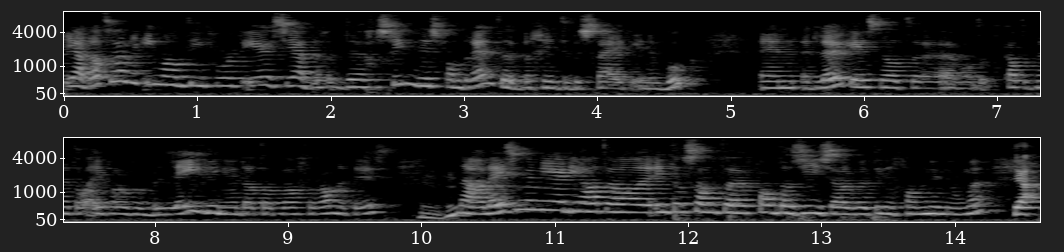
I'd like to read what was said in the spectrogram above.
ja, dat is eigenlijk iemand die voor het eerst ja, de, de geschiedenis van Drenthe begint te beschrijven in een boek. En het leuke is dat, uh, want ik had het net al even over belevingen, dat dat wel veranderd is. Mm -hmm. Nou, deze meneer die had wel een interessante fantasie, zouden we het in ieder geval nu noemen. Ja.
